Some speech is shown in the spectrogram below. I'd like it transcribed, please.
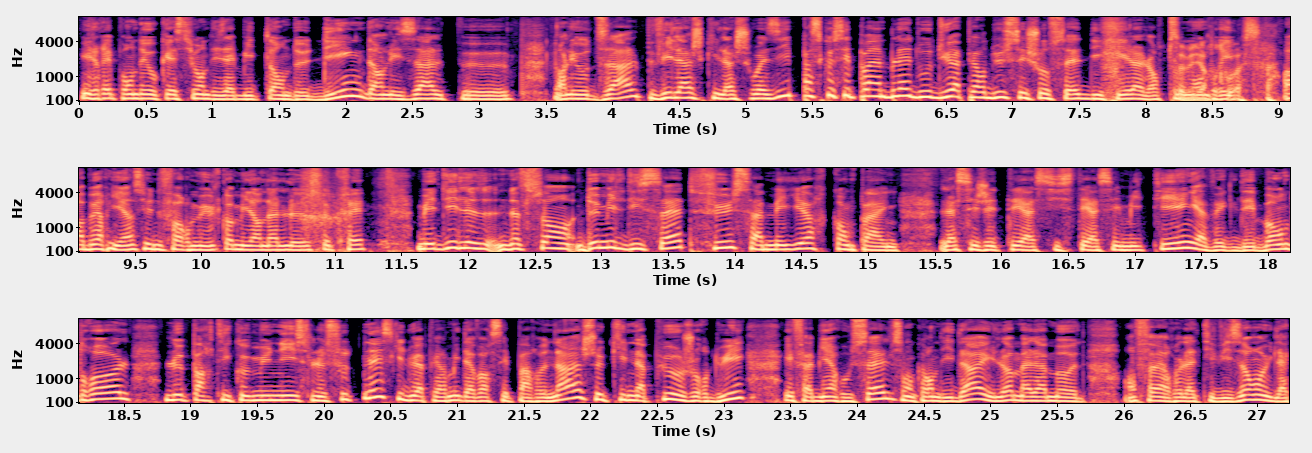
Il répondait aux questions des habitants de Digne, dans les Alpes, euh, dans les Hautes-Alpes, village qu'il a choisi, parce que c'est pas un bled où Dieu a perdu ses chaussettes, dit-il. Alors tout Ça le monde rit. quoi, Ah ben rien, c'est une formule, comme il en a le secret. Mais 1900 2017 fut sa meilleure campagne. La CGT assistait à ses meetings avec des banderoles. Le Parti communiste le soutenait, ce qui lui a permis d'avoir ses parrainages, ce qu'il n'a plus aujourd'hui. Et Fabien Roussel, son candidat, est l'homme à la mode. Enfin, relativisant, il a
